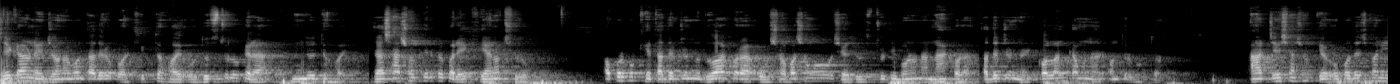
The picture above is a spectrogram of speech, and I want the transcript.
যে কারণে জনগণ তাদের উপর ক্ষিপ্ত হয় ও দুষ্ট লোকেরা নিন্দিত হয়, যা শাসকদের ব্যাপারে খেয়ানত শুরু অপরপক্ষে তাদের জন্য দোয়া করা ও সভা সমাবেশে দুষ্টুটি বর্ণনা না করা তাদের জন্য কল্যাণ কামনার অন্তর্ভুক্ত। আর যে শাসককে উপদেশ বাণী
